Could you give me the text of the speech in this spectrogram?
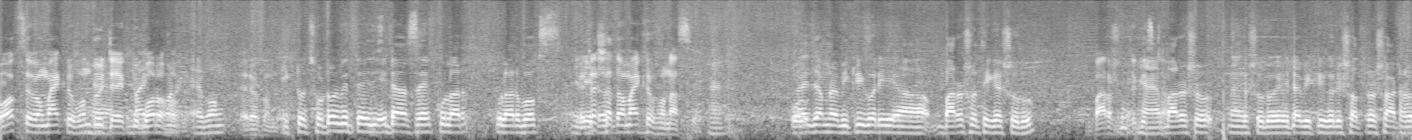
বক্স এবং মাইক্রোফোন দুইটা একটু বড় হবে। এবং এরকম। একটু ছোটর ভিতরে এটা আছে কুলার কুলার বক্স এটার সাথে মাইক্রোফোন আছে। হ্যাঁ। প্রাইস আমরা বিক্রি করি বারোশো থেকে শুরু। বারোশো থেকে হ্যাঁ বারোশো থেকে শুরু এটা বিক্রি করি সতেরোশো আঠারো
